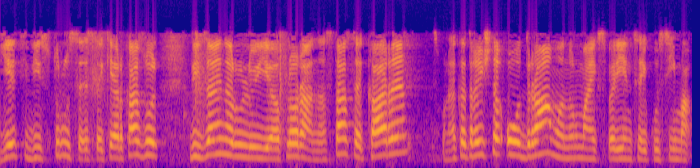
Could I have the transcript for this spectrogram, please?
vieți distruse. Este chiar cazul designerului Floran Năstase, care spune că trăiește o dramă în urma experienței cu Sima.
